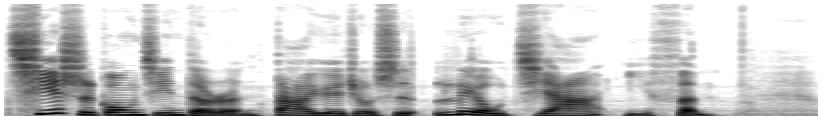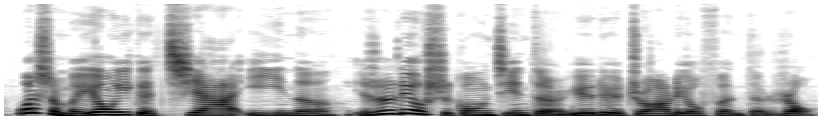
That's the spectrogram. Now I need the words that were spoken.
七十公斤的人大约就是六加一份。为什么用一个加一呢？也就是六十公斤的人约略抓六份的肉，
